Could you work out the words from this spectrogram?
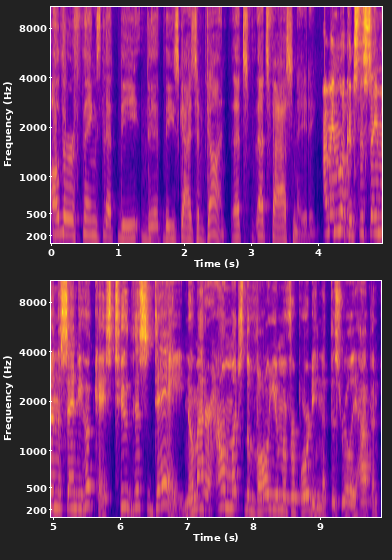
other things that the, the these guys have done. That's that's fascinating. I mean, look, it's the same in the Sandy Hook case. To this day, no matter how much the volume of reporting that this really happened,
